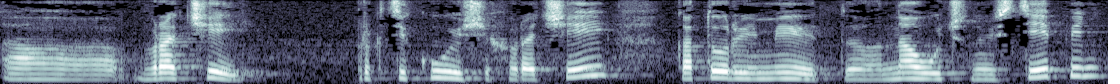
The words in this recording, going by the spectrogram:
э, врачей, практикующих врачей, которые имеют э, научную степень,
